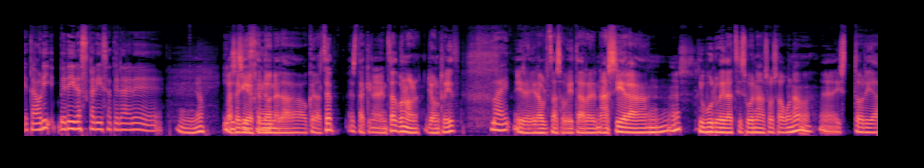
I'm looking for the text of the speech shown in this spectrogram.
eta hori bere idazkari izatera ere, ja. Baseki jende honera aukeratzen. Ez dakinen entzat, bueno, John Reed, bai, ira, iraultza sovietarren hasieran, ez? Liburu idatzi zuena oso ezaguna, e, historia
